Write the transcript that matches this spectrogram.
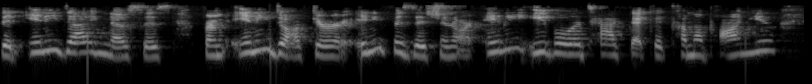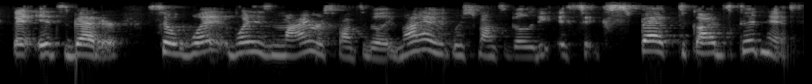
than any diagnosis from any doctor or any physician or any evil attack that could come upon you, that it's better. So what what is my responsibility? My responsibility is to expect God's goodness,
